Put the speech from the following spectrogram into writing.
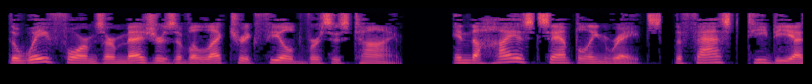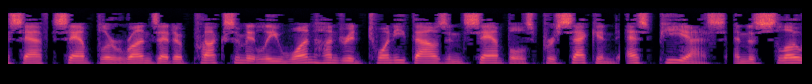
The waveforms are measures of electric field versus time. In the highest sampling rates, the fast TDSF sampler runs at approximately 120,000 samples per second (SPS) and the slow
